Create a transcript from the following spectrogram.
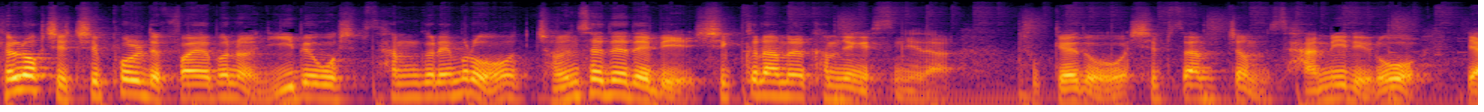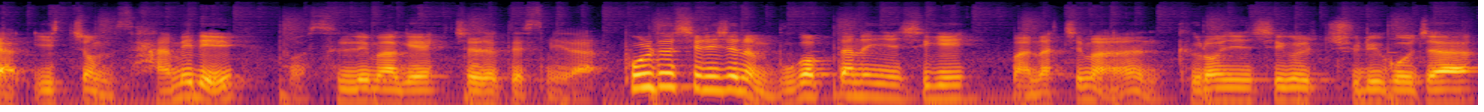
갤럭시 Z 폴드 5는 253g으로 전 세대 대비 10g을 감량했습니다. 두께도 13.4mm로 약 2.4mm 더 슬림하게 제작됐습니다. 폴드 시리즈는 무겁다는 인식이 많았지만 그런 인식을 줄이고자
